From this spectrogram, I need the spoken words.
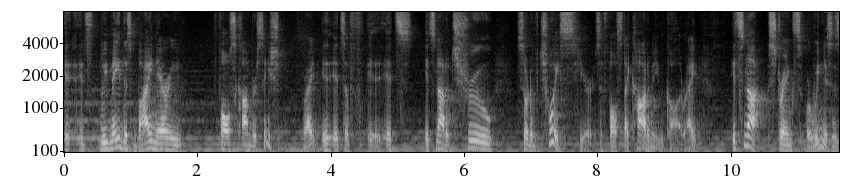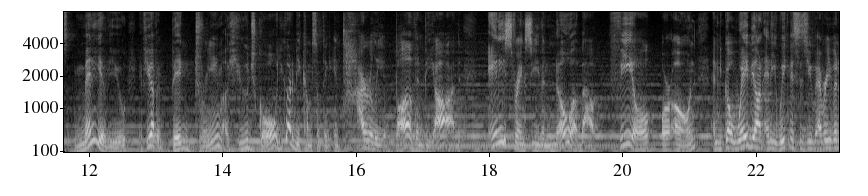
it, it's we made this binary false conversation, right? It, it's a, it- it's it's not a true sort of choice here. It's a false dichotomy we call it, right? It's not strengths or weaknesses. Many of you, if you have a big dream, a huge goal, you got to become something entirely above and beyond any strengths you even know about, feel, or own, and go way beyond any weaknesses you've ever even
